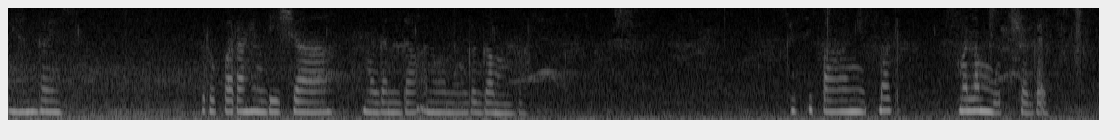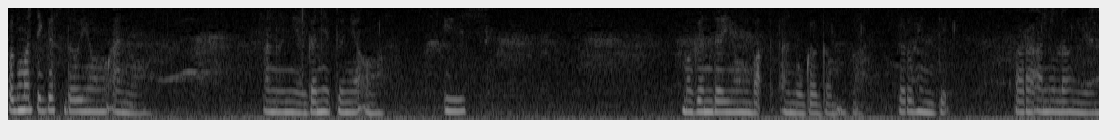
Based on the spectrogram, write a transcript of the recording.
Ayan guys. Pero parang hindi siya magandang ano ng gagamba. Kasi pangit. Bakit? Malambot siya guys. Pag matigas daw yung ano, ano niya, ganito niya oh, is maganda yung ba, ano gagamba. Pero hindi. Parang ano lang yan.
